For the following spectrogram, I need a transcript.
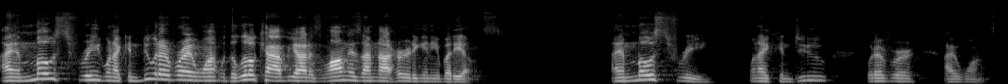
I am most free when I can do whatever I want with a little caveat as long as I'm not hurting anybody else. I am most free when I can do whatever I want.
